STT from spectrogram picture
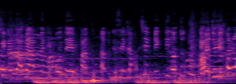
সেটা তো আমি আপনাকে বলতে পারতাম না সেটা হচ্ছে ব্যক্তিগত এটা যদি কোনো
